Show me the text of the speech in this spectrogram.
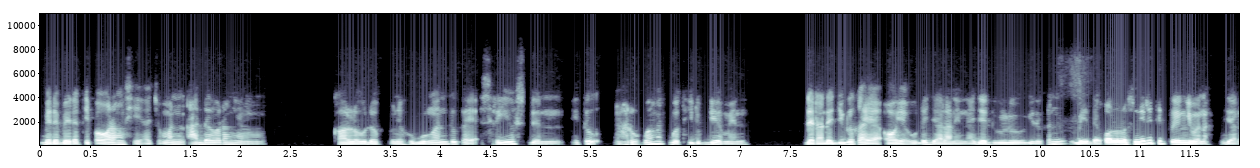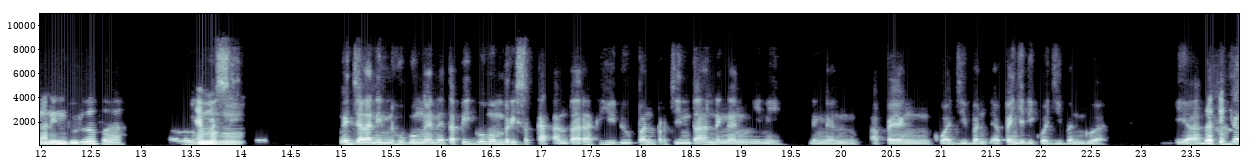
beda-beda tipe orang sih ya. Cuman ada orang yang kalau udah punya hubungan tuh kayak serius dan itu ngaruh banget buat hidup dia men. Dan ada juga kayak oh ya udah jalanin aja dulu gitu kan beda. Kalau lu sendiri tipe yang gimana? Jalanin dulu apa? Kalau Emang- sih ngejalanin hubungannya tapi gue memberi sekat antara kehidupan percintaan dengan ini dengan apa yang kewajiban apa yang jadi kewajiban gue ya Berarti ketika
